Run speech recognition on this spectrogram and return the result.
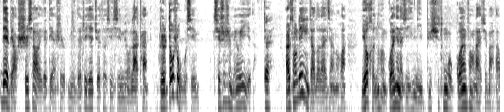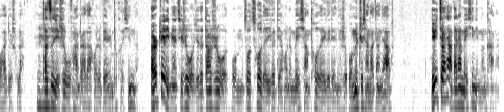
列表失效一个点是你的这些决策信息没有拉开，比如都是五星，其实是没有意义的。对。而从另一角度来讲的话，有很多很关键的信息，你必须通过官方来去把它挖掘出来，他自己是无法表达或者别人不可信的。而这里面，其实我觉得当时我我们做错的一个点或者没想透的一个点，就是我们只想到降价了，因为降价大家没心理门槛了，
